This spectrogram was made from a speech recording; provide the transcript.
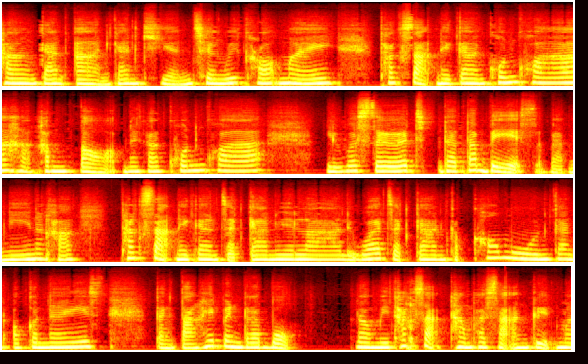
ทางการอ่านการเขียนเชิงวิเคราะห์ไหม ทักษะในการค้นคว้าหาคำตอบนะคะ ค้นคว้า หรือว่า search database แบบนี้นะคะ ทักษะในการจัดการเวลาหรือว่าจัดการกับข้อมูลการ organize ต่างๆ ให้เป็นระบบ เรามีทักษะทางภาษาอังกฤษไหม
